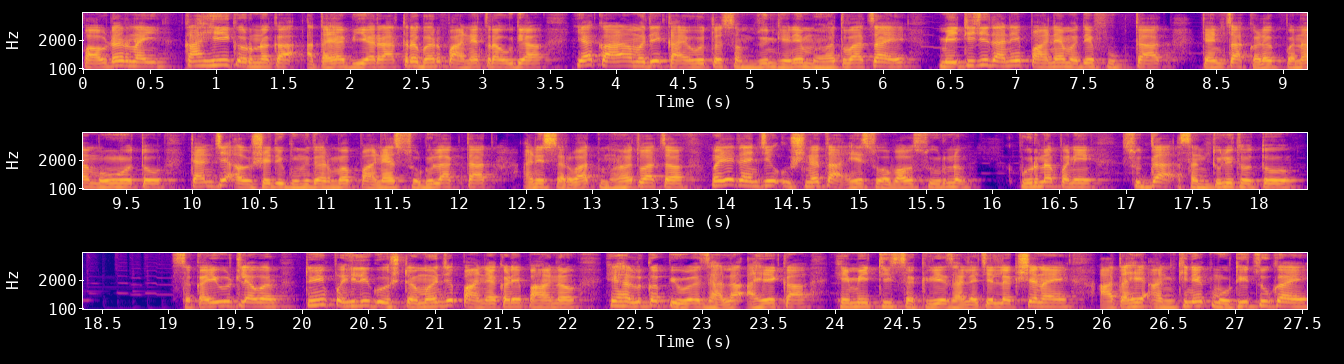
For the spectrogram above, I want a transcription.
पावडर नाही काहीही करू नका. आता या बिया रात्रभर पाण्यात राहू द्या. या काळामध्ये काय होतं समजून घेणे महत्त्वाचं आहे. मेथीचे दाणे पाण्यामध्ये फुगतात त्यांचा कडकपणा मऊ होतो त्यांचे औषधी गुणधर्म पाण्यात सोडू लागतात आणि सर्वात महत्त्वाचं म्हणजे त्यांची उष्णता हे स्वभाव सूर्ण पूर्णपणे सुद्धा संतुलित होतो. सकाळी उठल्यावर तुम्ही पहिली गोष्ट म्हणजे पाण्याकडे पाहणं हे हलकं पिवळं झालं आहे का? हे मेथी सक्रिय झाल्याचे लक्षण आहे. आता हे आणखीन एक मोठी चूक आहे.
